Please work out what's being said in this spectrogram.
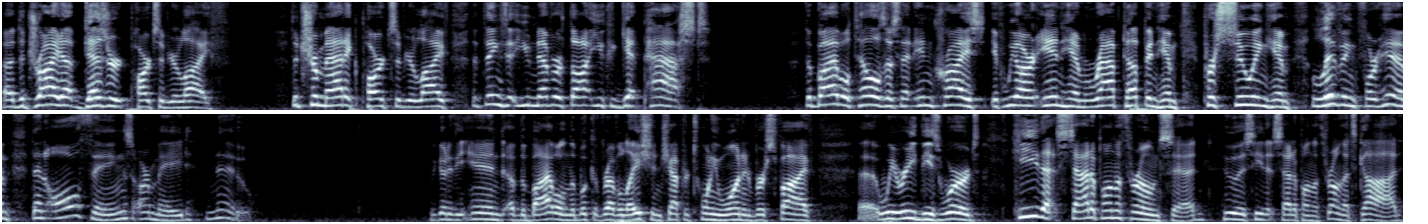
uh, the dried up desert parts of your life, the traumatic parts of your life, the things that you never thought you could get past. The Bible tells us that in Christ, if we are in Him, wrapped up in Him, pursuing Him, living for Him, then all things are made new. We go to the end of the Bible in the book of Revelation, chapter 21 and verse 5. Uh, we read these words he that sat upon the throne said, Who is he that sat upon the throne? That's God.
